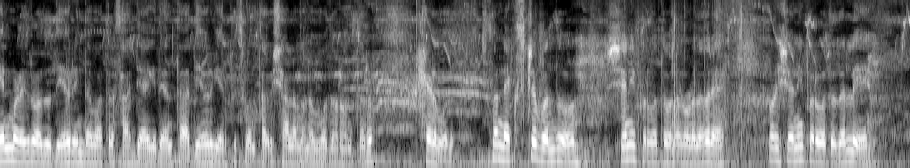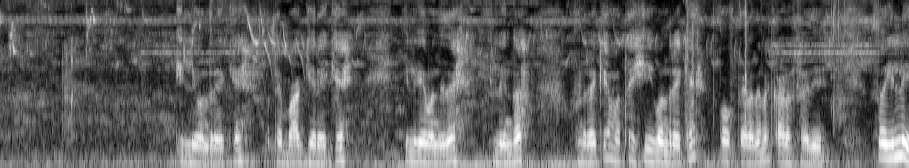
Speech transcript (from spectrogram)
ಏನು ಮಾಡಿದರೂ ಅದು ದೇವರಿಂದ ಮಾತ್ರ ಸಾಧ್ಯ ಆಗಿದೆ ಅಂತ ದೇವರಿಗೆ ಅರ್ಪಿಸುವಂಥ ವಿಶಾಲ ಮನೋಬೋಧವರು ಅಂತವರು ಹೇಳ್ಬೋದು. ಸೊ ನೆಕ್ಸ್ಟ್ ಬಂದು ಶನಿ ಪರ್ವತವನ್ನು ನೋಡೋದಾದರೆ, ನೋಡಿ ಶನಿ ಪರ್ವತದಲ್ಲಿ ಇಲ್ಲಿ ಒಂದು ರೇಖೆ, ಮತ್ತು ಭಾಗ್ಯ ರೇಖೆ ಇಲ್ಲಿಗೆ ಬಂದಿದೆ. ಇಲ್ಲಿಂದ ಒಂದು ರೇಖೆ ಮತ್ತು ಹೀಗೊಂದು ರೇಖೆ ಹೋಗ್ತಾ ಇರೋದನ್ನು ಕಾಣಿಸ್ತಾ ಇದ್ದೀವಿ ಸೊ ಇಲ್ಲಿ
